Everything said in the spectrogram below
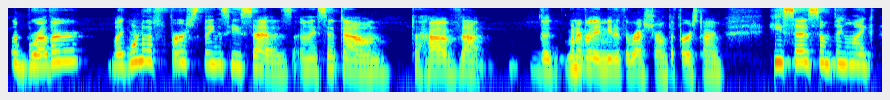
the brother, like one of the first things he says, and they sit down to have that the whenever they meet at the restaurant the first time, he says something like,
